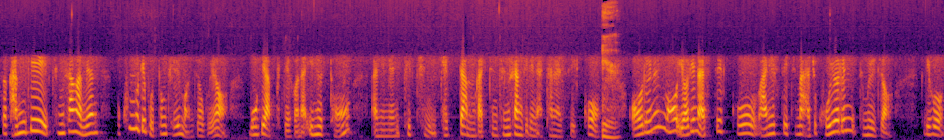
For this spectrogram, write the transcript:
그래서 감기 증상하면 뭐 콧물이 보통 제일 먼저고요. 목이 아프다거나 인후통 아니면 기침, 객담 같은 증상들이 나타날 수 있고 예. 어른은 뭐 열이 날 수도 있고 많을 수도 있지만 아주 고열은 드물죠. 그리고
